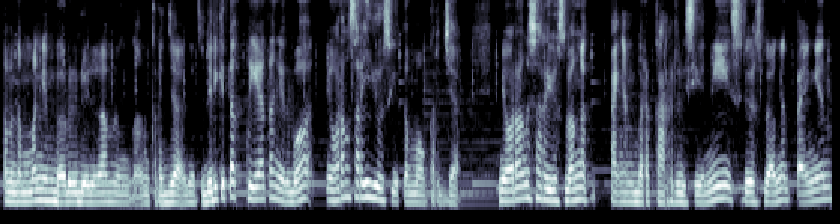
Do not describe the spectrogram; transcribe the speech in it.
teman-teman yang baru di dalam lingkungan kerja gitu. Jadi kita kelihatan gitu bahwa ini orang serius gitu mau kerja. Ini orang serius banget pengen berkarir di sini serius banget pengen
